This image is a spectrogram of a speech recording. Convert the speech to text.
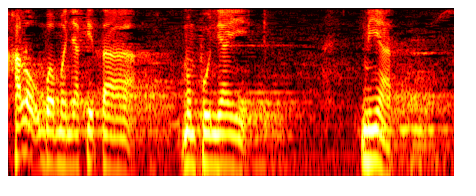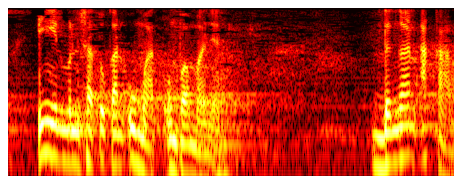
Kalau umpamanya kita mempunyai niat ingin mensatukan umat umpamanya dengan akal.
